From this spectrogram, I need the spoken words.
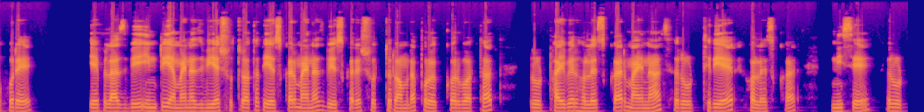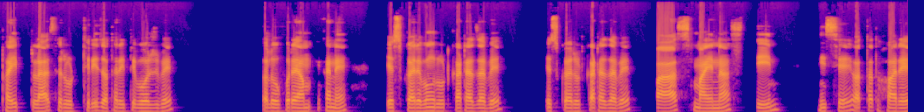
উপরে A plus B into A minus B এর সূত্র অর্থাৎ এ স্কোয়ার মাইনাস বি স্কোয়ারের সূত্র আমরা প্রয়োগ করব, অর্থাৎ রুট ফাইভের whole square minus root three এর হোল স্কোয়ার নিচে root five plus root three যথারীতি বসবে। তাহলে উপরে এখানে স্কোয়ার এবং রুট কাটা যাবে। স্কোয়ার রুট কাটা যাবে পাঁচ মাইনাস তিন নিচে, অর্থাৎ হরে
